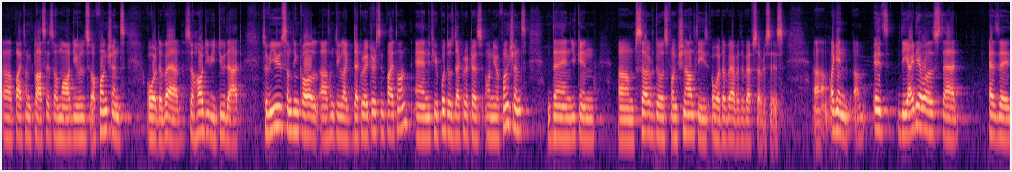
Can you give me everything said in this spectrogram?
uh, Python classes or modules or functions over the web. So how do we do that? So we use something called uh, something like decorators in Python. And if you put those decorators on your functions, then you can um, serve those functionalities over the web as the web services. Um, again, um, it's, the idea was that as a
